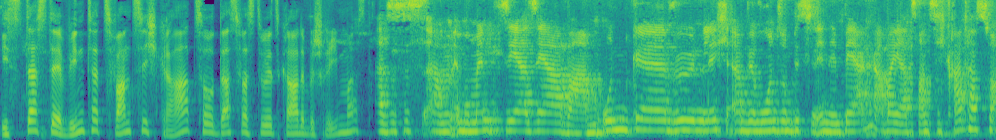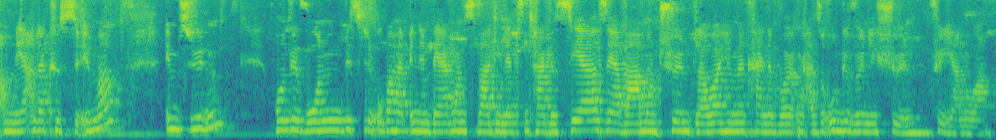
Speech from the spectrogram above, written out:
Ist das der Winter 20 Grad, so das, was du jetzt gerade beschrieben hast? Also es ist ähm, im Moment sehr, sehr warm, ungewöhnlich. Ähm, wir wohnen so ein bisschen in den Bergen, aber ja, 20 Grad hast du am Meer an der Küste immer im Süden. Und wir wohnen ein bisschen oberhalb in den Bergen und es war die letzten Tage sehr, sehr warm und schön, blauer Himmel, keine Wolken, also ungewöhnlich schön für Januar.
